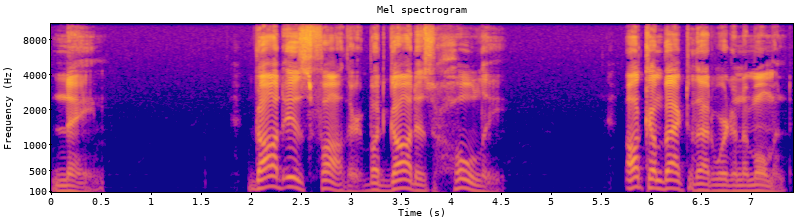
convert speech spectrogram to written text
name. God is Father, but God is holy. I'll come back to that word in a moment.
